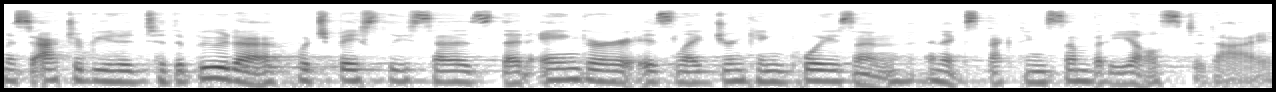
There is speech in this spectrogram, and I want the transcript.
misattributed to the Buddha, which basically says that anger is like drinking poison and expecting somebody else to die.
